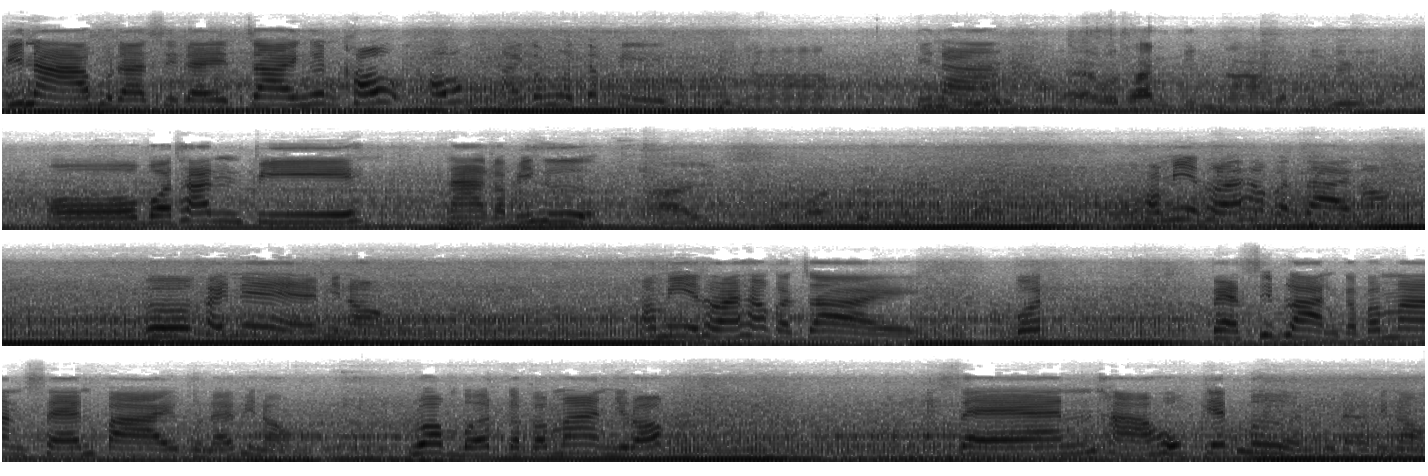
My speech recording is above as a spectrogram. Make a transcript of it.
ปีหน้าผู้ใดสิได้จ่ายเงินเขาเขาให้กำหนดจักปีปีนาปีหน้าแล้วท่านปีนากับปีฮื้อโอ้บ่ทันปีหน้ากับปีฮื้อใช่ก่อนเครื่องนี้เขามีเท่าไหรเท่ากับจ่ายเนาะ เออใครแน่พี่น้องเขามีเท่าไรเท่ากับจ่ายเบิร์ดแปดสิบล้านกับประมาณแสนปลายคุณได้พี่น้องรวมเบิร์ดกับประมาณยูหรอกแสนหาหกเจ็ดหมื่นคุณได้พี่น้อง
